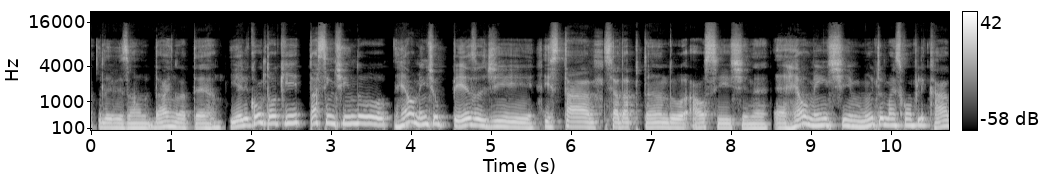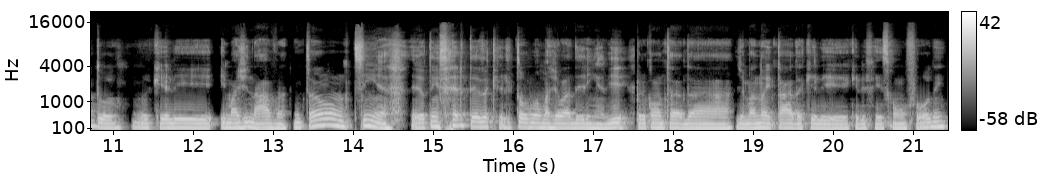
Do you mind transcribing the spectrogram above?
televisão da Inglaterra. E ele contou que tá sentindo realmente o peso de estar se adaptando ao City, né? É realmente muito mais complicado do que ele imaginava. Então, sim, é, eu tenho certeza que ele tomou uma geladeirinha ali por conta da, de uma noitada que ele, que ele fez com o Foden.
